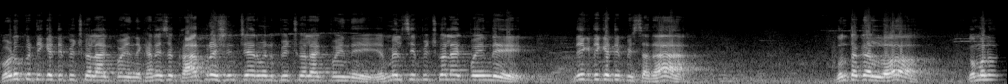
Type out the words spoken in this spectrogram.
కొడుకు టికెట్ ఇప్పించుకోలేకపోయింది. కనీసం కార్పొరేషన్ చైర్మన్ ఇప్పించుకోలేకపోయింది. ఎమ్మెల్సీ ఇప్పించుకోలేకపోయింది. నీకు టికెట్ ఇప్పిస్తుందా గుంతకల్లో గుమ్మను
